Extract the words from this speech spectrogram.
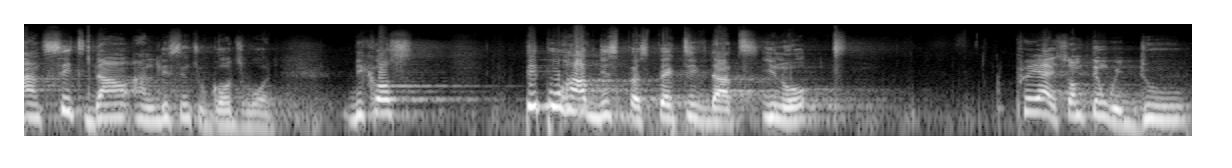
and sit down and listen to God's word. Because people have this perspective that, you know, prayer is something we do,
